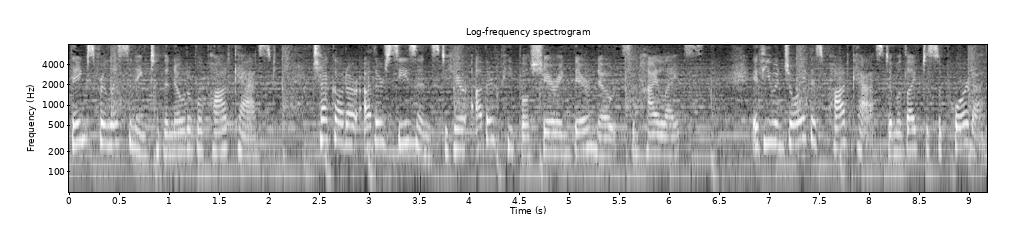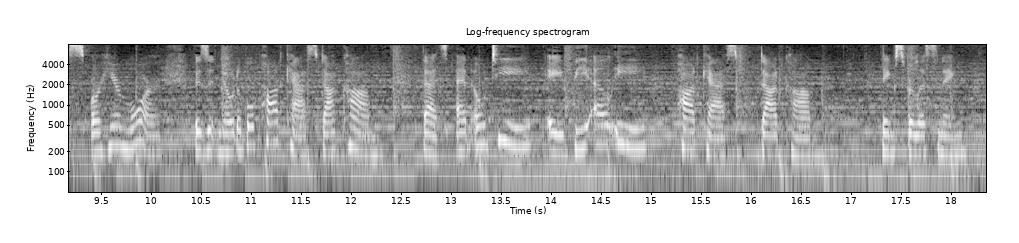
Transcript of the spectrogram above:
Thanks for listening to the Notable Podcast. Check out our other seasons to hear other people sharing their notes and highlights. If you enjoy this podcast and would like to support us or hear more, visit notablepodcast.com. That's N O T A B L E podcast.com. Thanks for listening.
